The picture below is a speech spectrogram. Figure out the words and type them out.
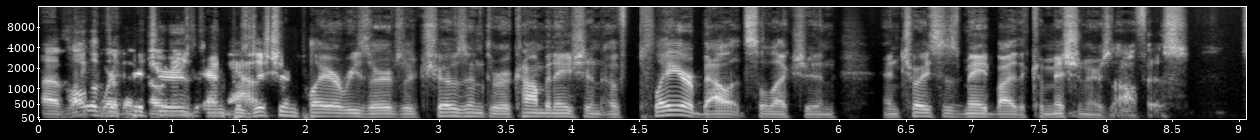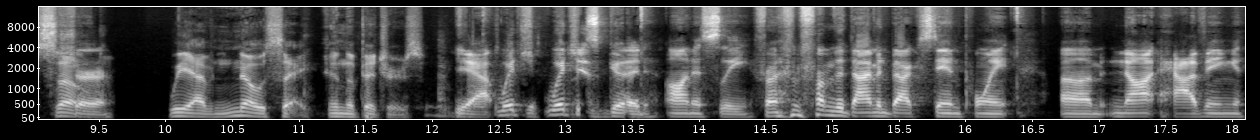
of like All of where the the pitchers and position player reserves are chosen through a combination of player ballot selection and choices made by the commissioner's office. So Sure. We have no say in the pitchers. Yeah, which which is good, honestly, from from the Diamondback standpoint. Um, not having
